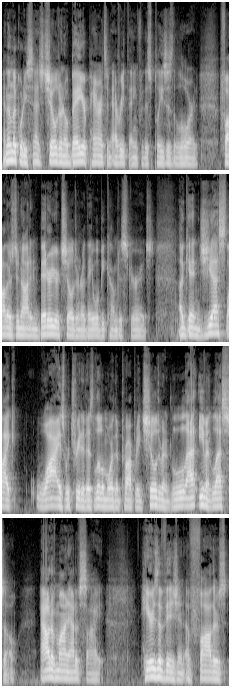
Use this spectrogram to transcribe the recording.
And then look what he says Children, obey your parents in everything, for this pleases the Lord. Fathers, do not embitter your children, or they will become discouraged. Again, just like wives were treated as little more than property, children le- even less so, out of mind, out of sight. Here's a vision of fathers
